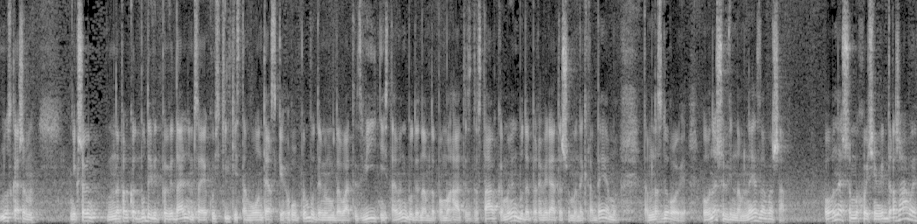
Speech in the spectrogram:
ну скажімо, Якщо він, наприклад, буде відповідальним за якусь кількість там волонтерських груп, ми будемо йому давати звітність, там він буде нам допомагати з доставками, він буде перевіряти, що ми не крадемо там на здоров'я. Головне, щоб він нам не заважав. Головне, що ми хочемо від держави.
